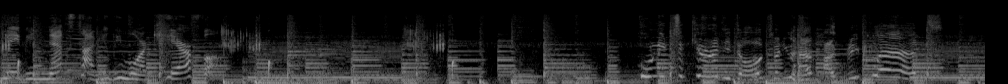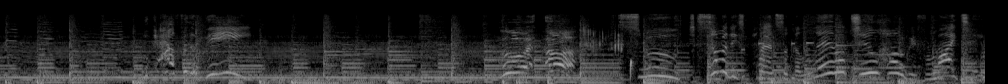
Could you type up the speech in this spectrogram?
Maybe next time you'll be more careful. Who needs security dogs when you have hungry plants? Smooth. Some of these plants look a little too hungry for my taste.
